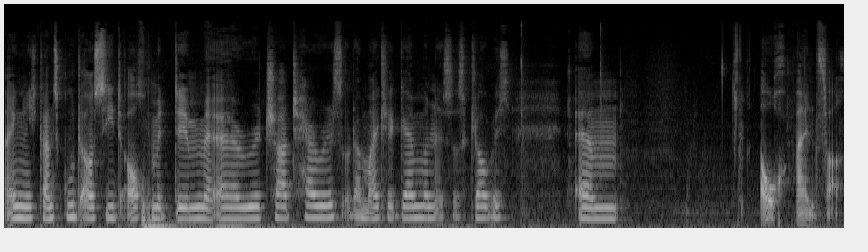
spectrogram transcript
eigentlich ganz gut aussieht. Auch mit dem äh, Richard Harris oder Michael Gambon ist es, glaube ich, ähm, auch einfach.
